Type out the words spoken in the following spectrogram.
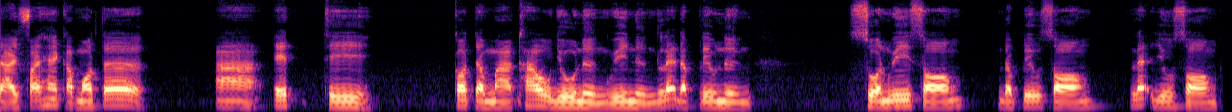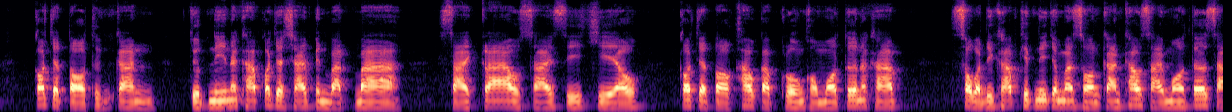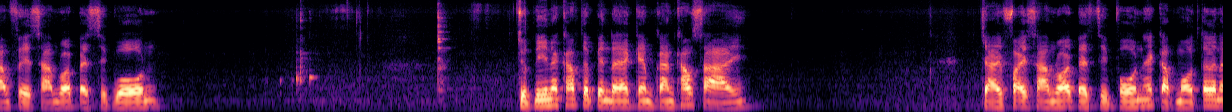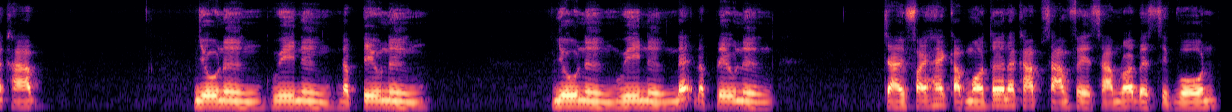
จ่ายไฟให้กับมอเตอร์ RST ก็จะมาเข้า U1 V1 และ W1 ส่วน V2 W2 และ U2 ก็จะต่อถึงกัน จุดนี้นะครับก็จะใช้เป็นบัตรบาร์สายกราว สายสีเขียว ก็จะต่อเข้ากับโครงของมอเตอร์นะครับ สวัสดีครับ คลิปนี้จะมาสอนการเข้าสายมอเตอร์ 3 เฟส 380 โวลต์ จุดนี้นะครับจะเป็นไดอะแกรมการเข้าสาย จ่ายไฟ 380 โวลต์ให้กับมอเตอร์นะครับ U1 V1 W1 U1 V1 และ W1 จ่ายไฟให้กับมอเตอร์นะครับ3เฟส380 โวลต์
